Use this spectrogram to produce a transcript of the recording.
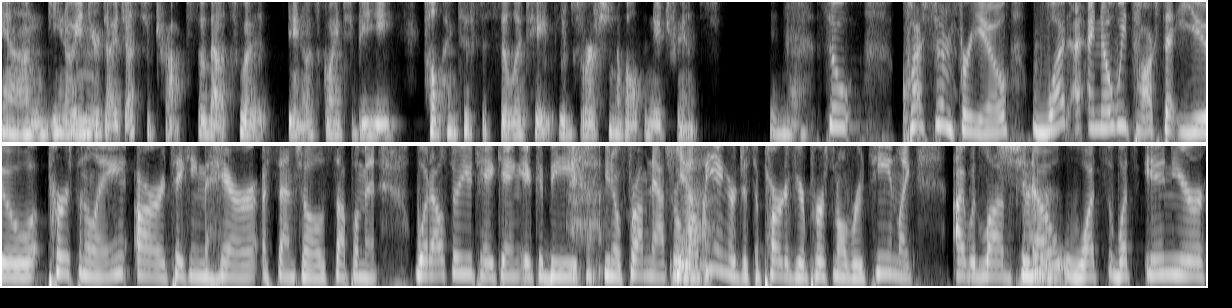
and, you know, in your mm-hmm. digestive tract. So that's what, you know, is going to be helping to facilitate the absorption of all the nutrients in there. So question for you. What i know we talked that you personally are taking the hair essentials supplement. What else are you taking? It could be you know from natural yeah. well-being or just a part of your personal routine. Like i would love sure. to know what's what's in your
